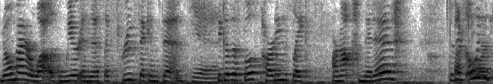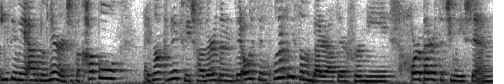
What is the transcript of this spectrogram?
no matter what, like we're in this like through thick and thin. Yeah. Because if both parties like are not committed, then there's always work. an easy way out of a marriage. If a couple is not committed to each other, then they always think, well, there could be someone better out there for me, or a better situation.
